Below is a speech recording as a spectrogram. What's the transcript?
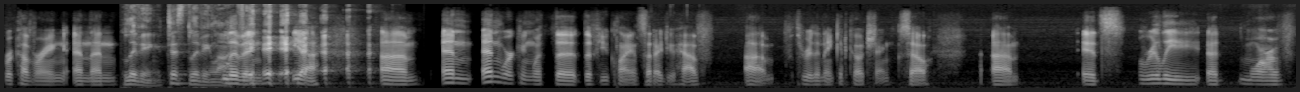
recovering and then living, just living life. living yeah. Um and and working with the the few clients that i do have um through the naked coaching. So um it's really a more of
